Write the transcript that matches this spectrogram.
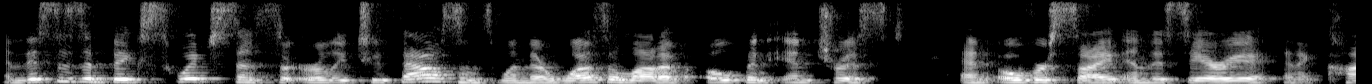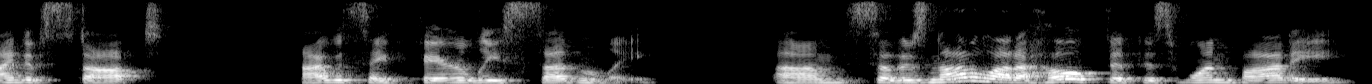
And this is a big switch since the early 2000s when there was a lot of open interest and oversight in this area, and it kind of stopped, I would say, fairly suddenly. Um, so there's not a lot of hope that this one body,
